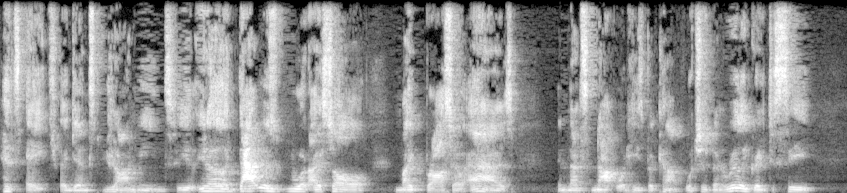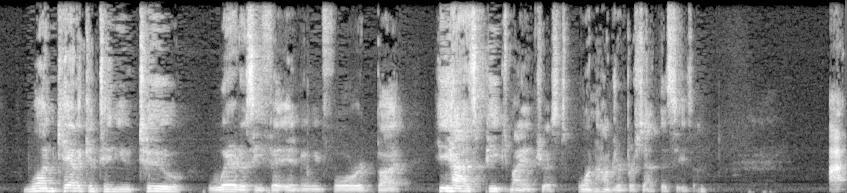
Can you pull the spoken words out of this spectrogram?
hits eighth against John Means. You, you know, like that was what I saw Mike Brosseau as, and that's not what he's become, which has been really great to see. One, can it continue? Two, where does he fit in moving forward? But he has piqued my interest 100% this season. I,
